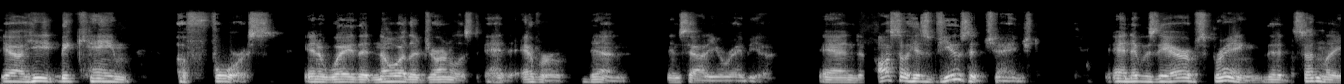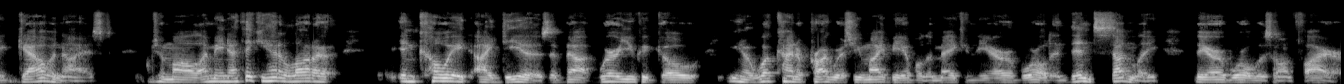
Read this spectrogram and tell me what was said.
Yeah, he became a force in a way that no other journalist had ever been in Saudi Arabia. And also his views had changed. And it was the Arab Spring that suddenly galvanized Jamal. I mean, I think he had a lot of inchoate ideas about where you could go, you know, what kind of progress you might be able to make in the Arab world. And then suddenly the Arab world was on fire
